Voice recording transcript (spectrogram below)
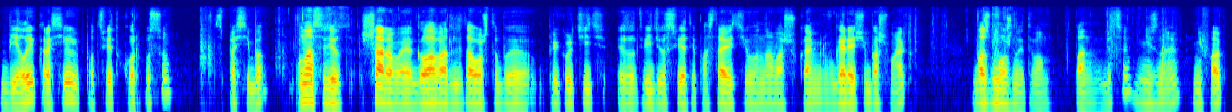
белый, красивый, под цвет корпуса. Спасибо. У нас идет шаровая голова для того, чтобы прикрутить этот видеосвет и поставить его на вашу камеру в горячий башмак. Возможно, это вам понадобится, не знаю, не факт.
